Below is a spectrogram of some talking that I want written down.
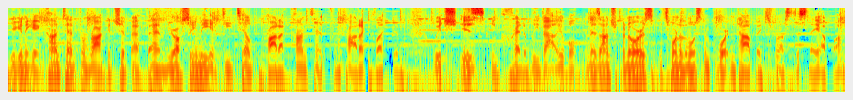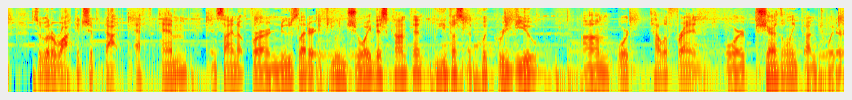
you're going to get content from Rocketship FM. You're also going to get detailed product content from Product Collective, which is incredibly valuable. And as entrepreneurs, it's one of the most important topics for us to stay up on. So go to rocketship.fm and sign up for our newsletter. If you enjoy this content, leave us a quick review um, or tell a friend or share the link on Twitter.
